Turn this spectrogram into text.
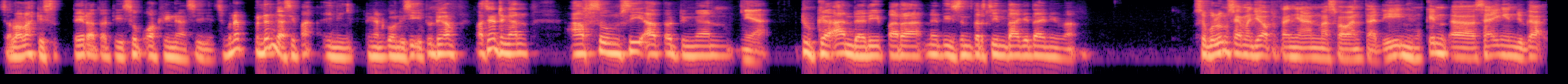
seolah-olah disetir atau disubordinasi. Sebenarnya benar nggak sih Pak ini dengan kondisi itu dengan maksudnya dengan asumsi atau dengan yeah dugaan dari para netizen tercinta kita ini, Pak? Sebelum saya menjawab pertanyaan Mas Wawan tadi, hmm. mungkin uh, saya ingin juga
